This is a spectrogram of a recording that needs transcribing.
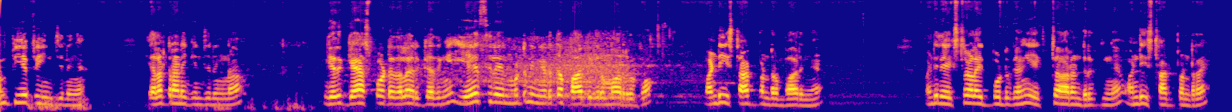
எம்பிஎஃப் இன்ஜினுங்க எலக்ட்ரானிக் இன்ஜினுங்கண்ணா இங்கே எதுவும் கேஸ் போட்டதெல்லாம் இருக்காதுங்க. ஏசி லைன் மட்டும் நீங்கள் எடுத்தால் பார்த்துக்கிற மாதிரி இருக்கும். வண்டியை ஸ்டார்ட் பண்ணுறேன் பாருங்கள் வண்டியில் எக்ஸ்ட்ரா லைட் போட்டிருக்காங்க. எக்ஸ்ட்ரா ஆரண்ட் இருக்குங்க. வண்டியை ஸ்டார்ட் பண்ணுறேன்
